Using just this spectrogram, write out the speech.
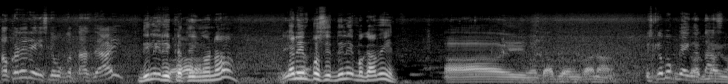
aw kada di is kabuk nga taas di ay. Dili di katingon na. Kanin posit dili magamit. Ay, matabang kana. Is kabuk di nga taas.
